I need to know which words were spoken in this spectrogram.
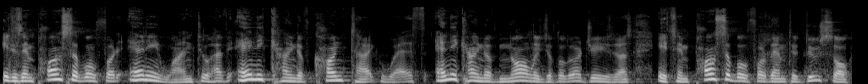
It is impossible for anyone to have any kind of contact with, any kind of knowledge of the Lord Jesus. It's impossible for them to do so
